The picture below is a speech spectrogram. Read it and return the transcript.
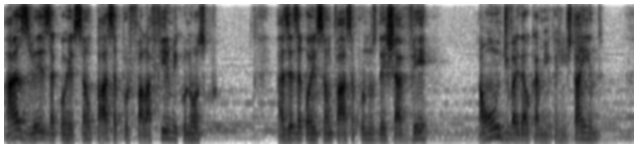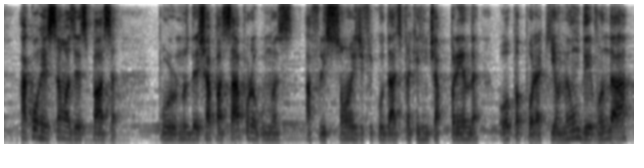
Às vezes a correção passa por falar firme conosco. Às vezes a correção passa por nos deixar ver aonde vai dar o caminho que a gente está indo. A correção às vezes passa por nos deixar passar por algumas aflições, dificuldades para que a gente aprenda, opa, por aqui eu não devo andar.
